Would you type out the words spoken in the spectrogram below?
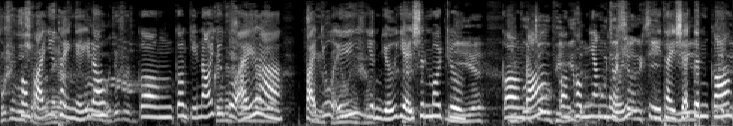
Không phải như thầy nghĩ đâu. Con con chỉ nói với cô ấy là Phải chú ý gìn giữ vệ sinh môi trường. Còn đó con không nhăn mũi Thì thầy sẽ tin con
